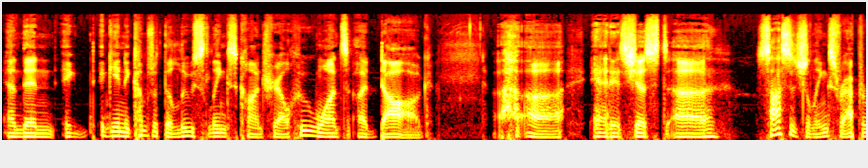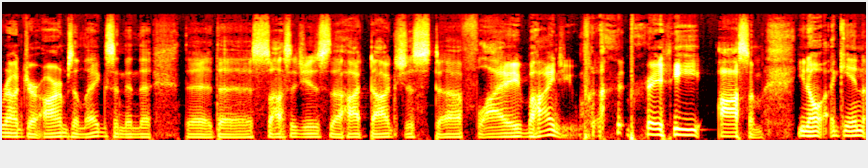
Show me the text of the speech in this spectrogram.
And then again, it comes with the loose links contrail. Who wants a dog? Uh, and it's just uh, sausage links wrapped around your arms and legs, and then the the the sausages, the hot dogs, just uh, fly behind you. Pretty awesome. You know, again,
